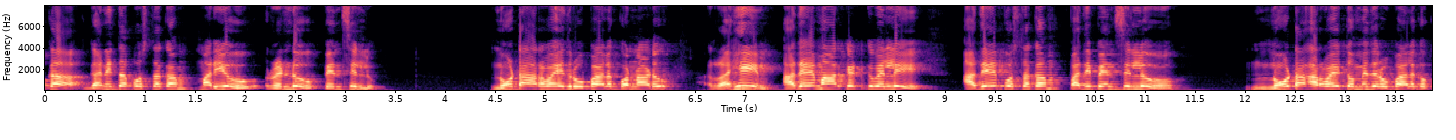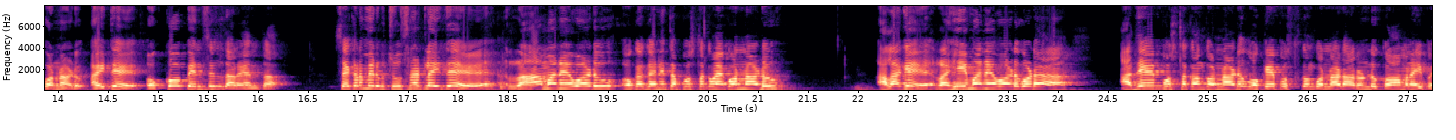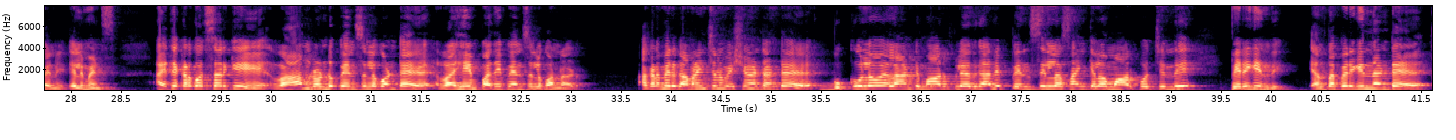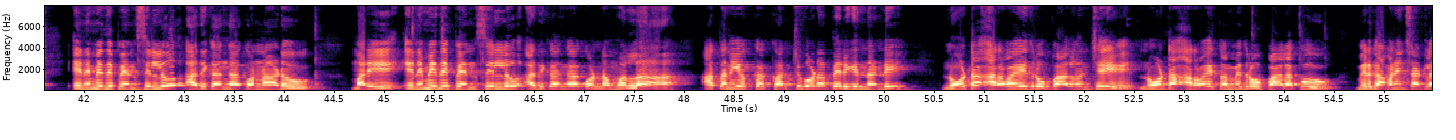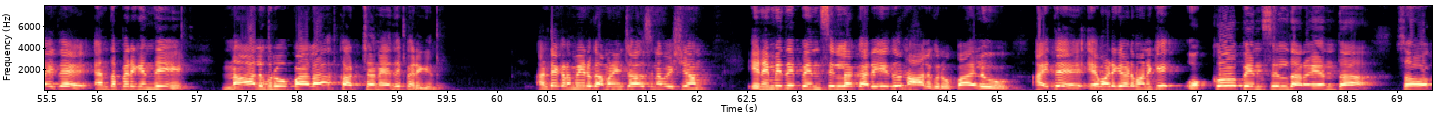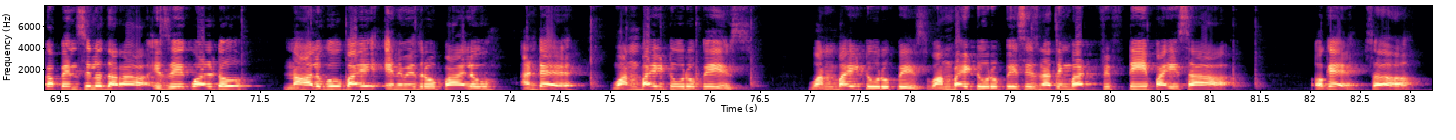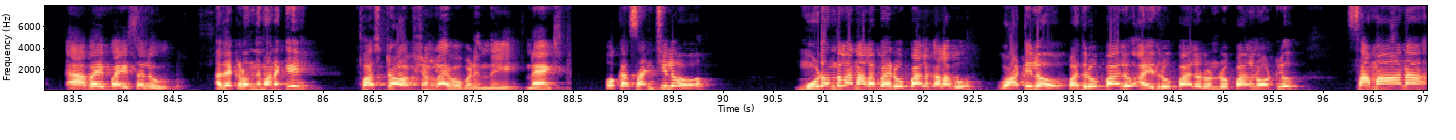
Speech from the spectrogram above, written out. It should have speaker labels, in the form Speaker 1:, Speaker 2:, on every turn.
Speaker 1: ఒక గణిత పుస్తకం మరియు రెండు పెన్సిళ్ళు. నూట అరవై ఐదు రూపాయలకు కొన్నాడు. రహీం అదే మార్కెట్కి వెళ్ళి అదే పుస్తకం పది పెన్సిళ్ళు నూట అరవై తొమ్మిది రూపాయలకు కొన్నాడు. అయితే ఒక్కో పెన్సిల్ ధర ఎంత? సో ఇక్కడ మీరు చూసినట్లయితే రామ్ అనేవాడు ఒక గణిత పుస్తకమే కొన్నాడు. అలాగే రహీం అనేవాడు కూడా అదే పుస్తకం కొన్నాడు ఒకే పుస్తకం కొన్నాడు. ఆ రెండు కామన్ అయిపోయినాయి ఎలిమెంట్స్. అయితే ఇక్కడికి వచ్చేసరికి రామ్ రెండు పెన్సిళ్ళు కొంటే రహీం పది పెన్సిళ్ళు కొన్నాడు. అక్కడ మీరు గమనించిన విషయం ఏంటంటే బుక్కులో ఎలాంటి మార్పు లేదు కానీ పెన్సిళ్ళ సంఖ్యలో మార్పు వచ్చింది పెరిగింది. ఎంత పెరిగిందంటే ఎనిమిది పెన్సిళ్ళు అధికంగా కొన్నాడు. మరి ఎనిమిది పెన్సిళ్ళు అధికంగా కొనడం వల్ల అతని యొక్క ఖర్చు కూడా పెరిగిందండి. నూట అరవై ఐదు రూపాయల నుంచి నూట అరవై తొమ్మిది రూపాయలకు మీరు గమనించినట్లయితే ఎంత పెరిగింది? నాలుగు రూపాయల ఖర్చు అనేది పెరిగింది. అంటే ఇక్కడ మీరు గమనించాల్సిన విషయం ఎనిమిది పెన్సిళ్ళ ఖరీదు నాలుగు రూపాయలు. అయితే ఏమడిగాడు మనకి? ఒక్కో పెన్సిల్ ధర ఎంత? సో ఒక పెన్సిల్ ధర ఇజ్ ఈక్వల్ టు నాలుగు బై ఎనిమిది రూపాయలు. అంటే one by two rupees one by two rupees one by two rupees is nothing but fifty paisa okay so యాభై పైసలు. అది ఎక్కడ ఉంది మనకి? ఫస్ట్ ఆప్షన్లో ఇవ్వబడింది. నెక్స్ట్ ఒక సంచిలో మూడు వందల నలభై రూపాయలు కలవు. వాటిలో పది రూపాయలు ఐదు రూపాయలు రెండు రూపాయల నోట్లు సమాన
